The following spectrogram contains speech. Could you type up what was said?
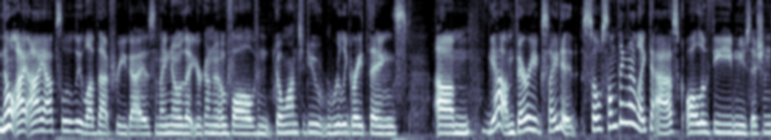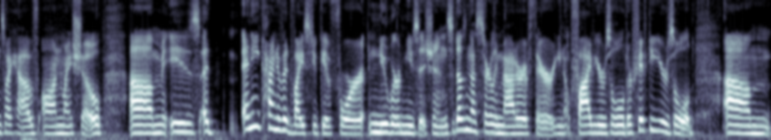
No, I, I absolutely love that for you guys, and I know that you're going to evolve and go on to do really great things. Um, yeah, I'm very excited. So, something I like to ask all of the musicians I have on my show um, is a, any kind of advice you give for newer musicians. It doesn't necessarily matter if they're, you know, five years old or 50 years old. Um,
